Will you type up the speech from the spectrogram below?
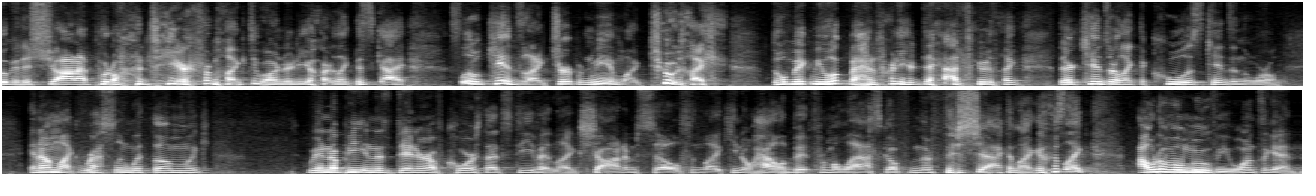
look at this shot I put on a deer from like 200 yards. Like this guy, this little kid's like chirping me. I'm like, dude, like, don't make me look bad in front of your dad, dude. Like, their kids are like the coolest kids in the world. And I'm like wrestling with them. Like, we end up eating this dinner, of course, that Steve had like shot himself and like, you know, halibut from Alaska from their fish shack. And like, it was like out of a movie once again.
